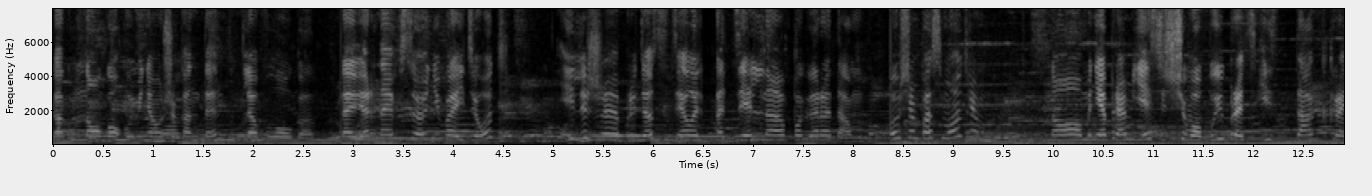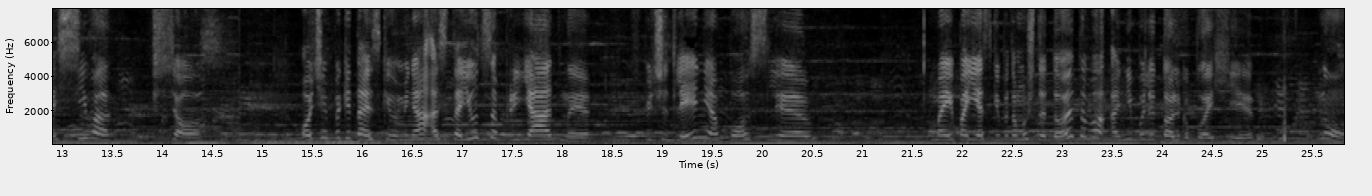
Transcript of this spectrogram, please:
Как много у меня уже контента для влога. Наверное, все не войдет, или же придется делать отдельно по городам. В общем, посмотрим. Но мне прям есть из чего выбрать, и так красиво все. Очень по-китайски у меня остаются приятные впечатления после моей поездки, потому что до этого они были только плохие. Ну,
